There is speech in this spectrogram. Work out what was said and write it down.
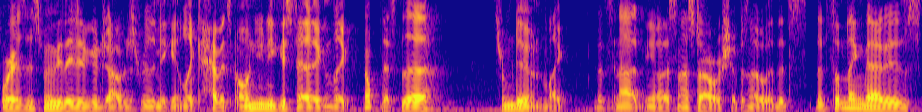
whereas this movie they did a good job of just really making it like have its own unique aesthetic and like nope, that's the it's from Dune. Like that's not you know that's not a Star Wars ship. It's not that's that's something that is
